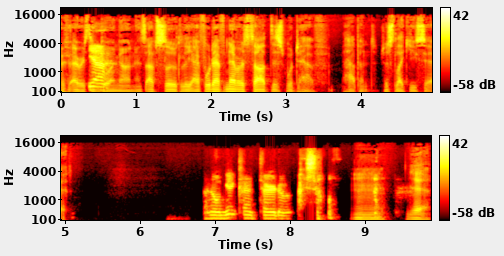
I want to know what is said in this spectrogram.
With everything Yeah. going on. It's absolutely I would have never thought this would have happened, just like you said. I know I'm getting kind of tired of it myself. Mhm. Yeah.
